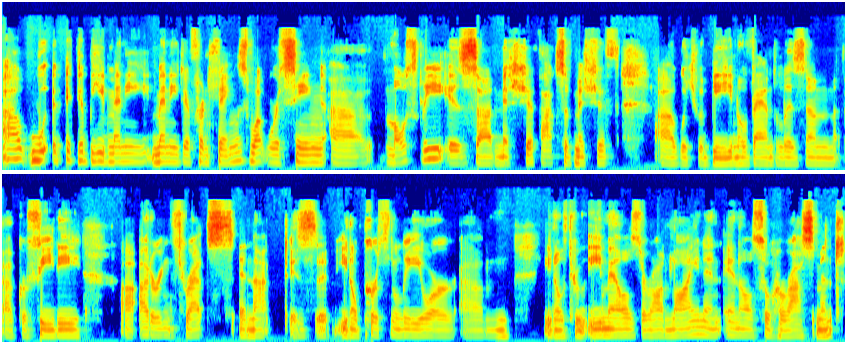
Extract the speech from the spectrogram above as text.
Uh, it could be many, many different things. What we're seeing uh, mostly is uh, mischief, acts of mischief, uh, which would be, you know, vandalism, uh, graffiti, uh, uttering threats, and that is, you know, personally or, um, you know, through emails or online, and, and also harassment.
